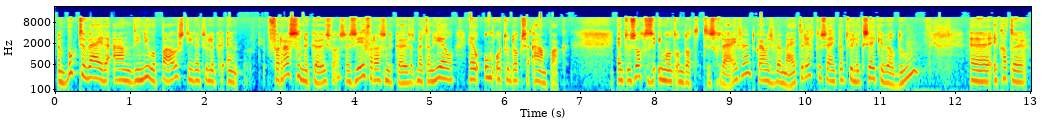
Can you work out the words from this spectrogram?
een boek te wijden aan die nieuwe paus, die natuurlijk een verrassende keus was, een zeer verrassende keus was, met een heel, heel onorthodoxe aanpak. En toen zochten ze iemand om dat te schrijven. Toen kwamen ze bij mij terecht. Toen zei ik, dat wil ik zeker wel doen. Uh, ik had er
